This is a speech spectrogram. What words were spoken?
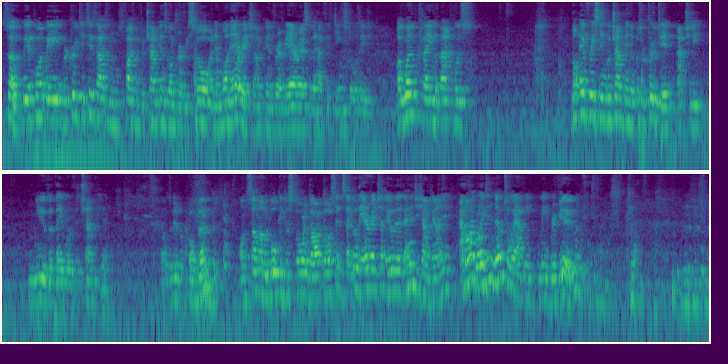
So we, appoint, we recruited 2,500 champions, one for every store, and then one area champion for every area, so they had 15 stores each. I won't claim that that was... Not every single champion that was recruited actually knew that they were the champion. That was a bit of a problem. On some, I would walk into a store in Dorset and say, "Oh, the area, you're the energy champion, aren't you?" Am I? Well, I didn't know until I had me, me review.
